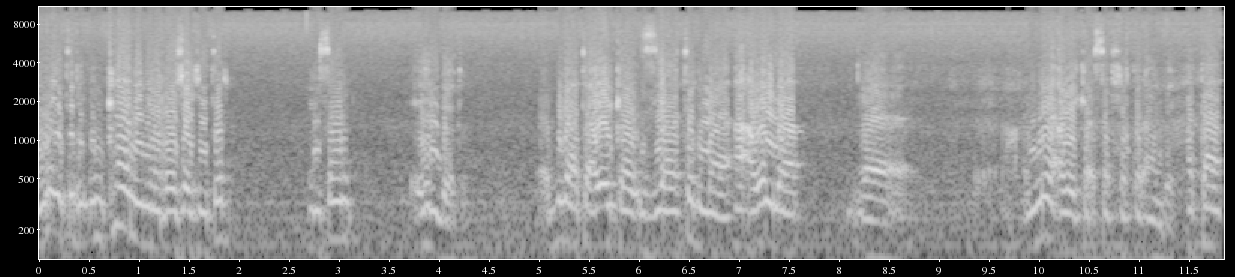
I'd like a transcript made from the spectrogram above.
يعني يتر إمكاني من الرجاء يتر إنسان إهم بيته. بلا تأويك زيادة لا أول ما أويك سطح القرآن به. حتى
